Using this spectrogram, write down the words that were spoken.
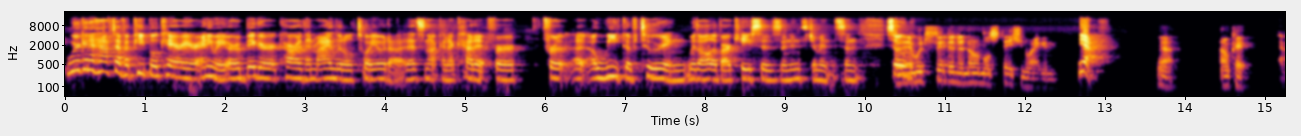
We're gonna have to have a people carrier anyway, or a bigger car than my little Toyota. That's not gonna cut it for for a, a week of touring with all of our cases and instruments, and so but it would fit in a normal station wagon. Yeah. Yeah. Okay. Yeah.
